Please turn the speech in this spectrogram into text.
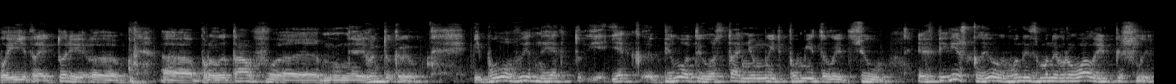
По її траєкторії е, е, пролетав е, гвинтокрил. І було видно, як, як пілоти в останню мить помітили цю FPV-шку, і вони зманеврували і пішли.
